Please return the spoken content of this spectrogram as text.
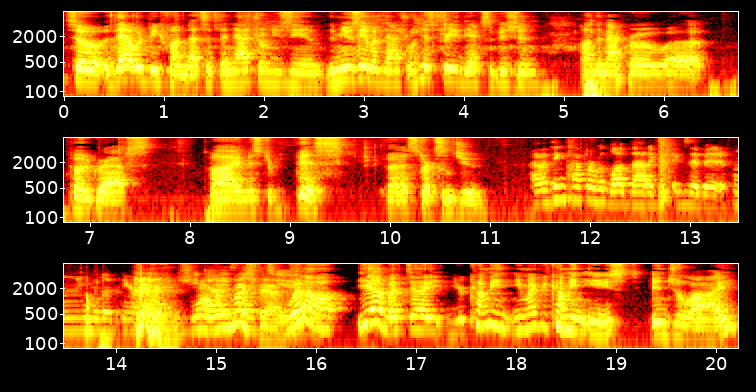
So that would be fun. That's at the Natural Museum, the Museum of Natural History, the exhibition on the macro uh, photographs by Mr. Biss uh, starts in June. I would think Pepper would love that ex- exhibit if only you lived nearby. She Well, they does like have. to. Well, yeah, but uh, you're coming. You might be coming east in July,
